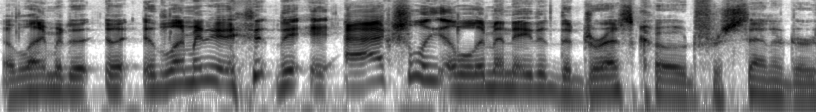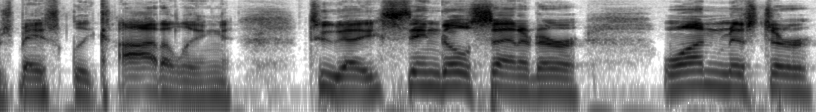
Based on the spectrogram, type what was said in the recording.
eliminated, eliminated actually eliminated the dress code for senators, basically coddling to a single senator, one Mister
